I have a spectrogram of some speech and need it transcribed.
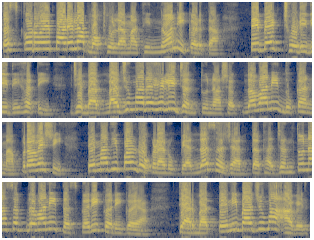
તસ્કરોએ પાડેલા બખોલામાંથી ન નીકળતા તે બેગ છોડી દીધી હતી, જે બાદ બાજુમાં રહેલી જંતુનાશક દવાની દુકાનમાં પ્રવેશી તેમાંથી પણ રોકડા રૂપિયા દસ હજાર તથા જંતુનાશક દવાની તસ્કરી કરી ગયા. ત્યારબાદ તેની બાજુમાં આવેલ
